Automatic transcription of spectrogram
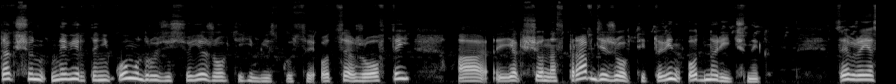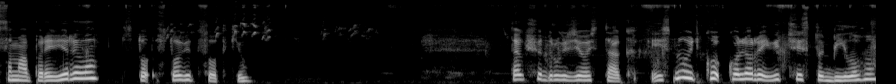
Так що не вірте нікому, друзі, що є жовті гібіскуси. Оце жовтий, а якщо насправді жовтий, то він однорічник. Це вже я сама перевірила 100%. 100%. Так що, друзі, ось так. Існують кольори від чисто білого.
